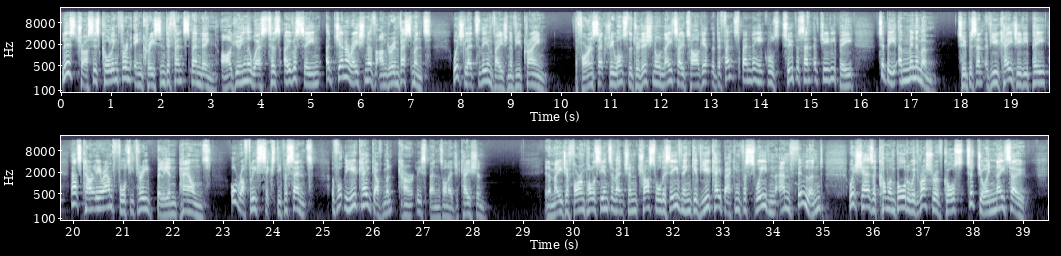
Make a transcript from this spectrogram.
Liz Truss is calling for an increase in defence spending, arguing the West has overseen a generation of underinvestment, which led to the invasion of Ukraine. The Foreign Secretary wants the traditional NATO target that defence spending equals 2% of GDP to be a minimum. 2% of UK GDP, that's currently around £43 billion, or roughly 60% of what the UK government currently spends on education. In a major foreign policy intervention, Truss will this evening give UK backing for Sweden and Finland, which shares a common border with Russia, of course, to join NATO.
